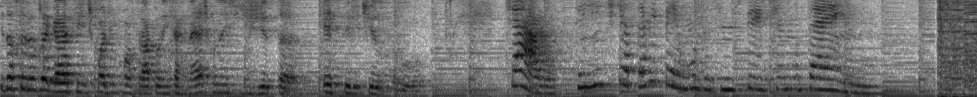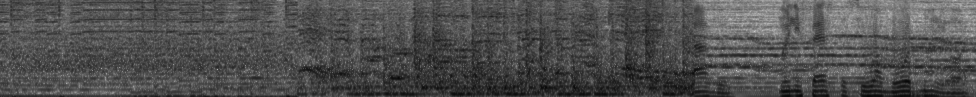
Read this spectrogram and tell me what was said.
e das coisas legais que a gente pode encontrar pela internet quando a gente digita espiritismo no Google. Tiago, tem gente que até me pergunta se no espiritismo tem manifesta-se o amor maior.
